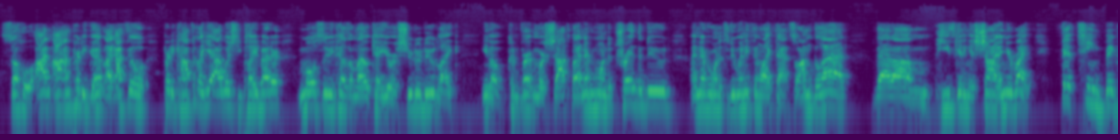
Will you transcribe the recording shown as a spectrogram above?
so I'm I'm pretty good. Like I feel pretty confident. Like yeah, I wish he played better. Mostly because I'm like, okay, you're a shooter, dude. Like you know, convert more shots. But I never wanted to trade the dude. I never wanted to do anything like that. So I'm glad that um he's getting his shine. And you're right. 15 big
